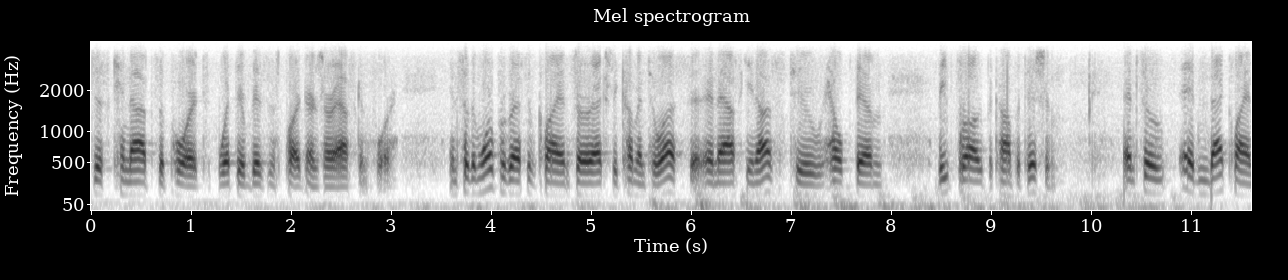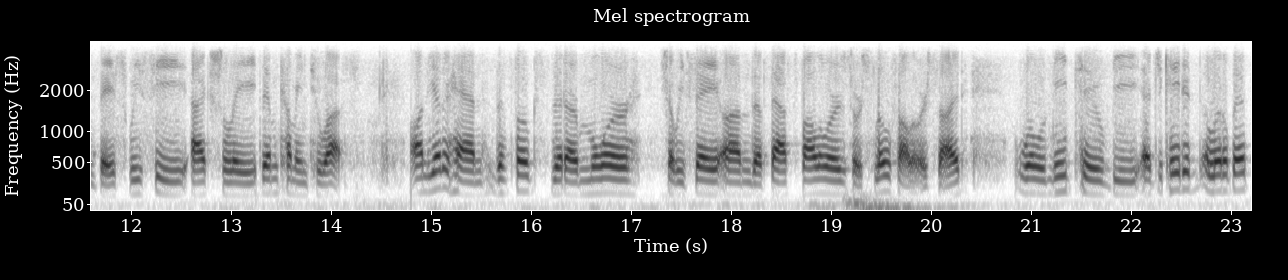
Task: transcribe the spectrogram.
just cannot support what their business partners are asking for. And so the more progressive clients are actually coming to us and asking us to help them leapfrog the competition. And so in that client base, we see actually them coming to us. On the other hand, the folks that are more, shall we say, on the fast followers or slow followers side will need to be educated a little bit,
